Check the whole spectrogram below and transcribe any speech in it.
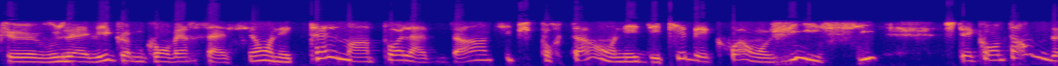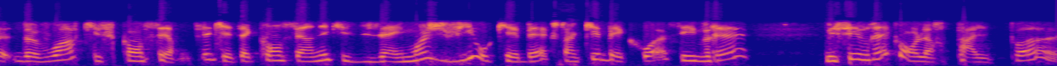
que vous avez comme conversation, on n'est tellement pas là-dedans. tu Puis pourtant, on est des Québécois, on vit ici. J'étais contente de, de voir qu'ils se concernent, tu sais, qu'ils étaient concernés, qu'ils se disaient, moi, je vis au Québec, je suis un Québécois, c'est vrai. Mais c'est vrai qu'on leur parle pas.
